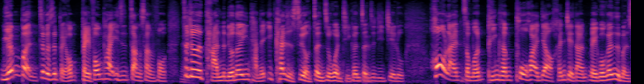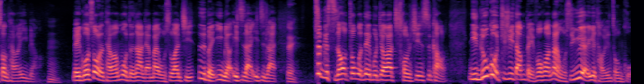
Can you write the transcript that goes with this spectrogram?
原本这个是北风北风派一直占上风，这就是谈的刘德英谈的，一开始是有政治问题跟政治力介入，后来怎么平衡破坏掉？很简单，美国跟日本送台湾疫苗，嗯，美国送了台湾莫德纳两百五十万剂，日本疫苗一直来一直来，对。这个时候，中国内部就要重新思考了。你如果继续当北风的话，那我是越来越讨厌中国。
